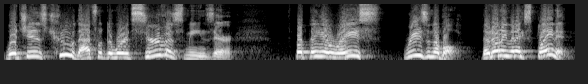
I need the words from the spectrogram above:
which is true. That's what the word service means there. But they erase reasonable. They don't even explain it.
